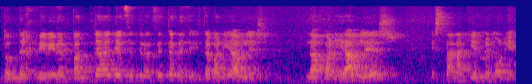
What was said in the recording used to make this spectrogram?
dónde escribir en pantalla, etcétera, etcétera, necesita variables. Las variables están aquí en memoria.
